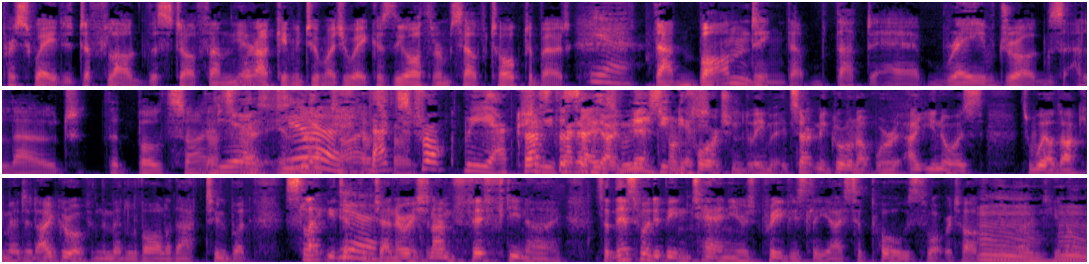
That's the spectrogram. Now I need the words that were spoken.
persuaded to flog the stuff. And Yeah. we're not giving too much away because the author himself talked about Yeah. that bonding that that uh, rave drugs allowed the both sides. That's Yes, right. Yeah. that that right. struck me actually. That's the when I was I missed, it. unfortunately. It's certainly grown up where, uh, you know, it's, it's well documented. I grew up in the middle of all of that too, but slightly different Yeah. generation. I'm 50 now. So this would have been 10 years previously, I suppose, what we're talking about, you Mm-hmm.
